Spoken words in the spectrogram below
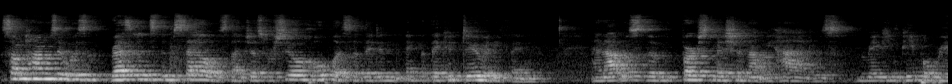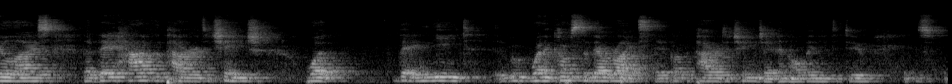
Sometimes it was residents themselves that just were so hopeless that they didn't think that they could do anything. And that was the first mission that we had, was making people realize that they have the power to change what they need when it comes to their rights. They've got the power to change it and all they need to do is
